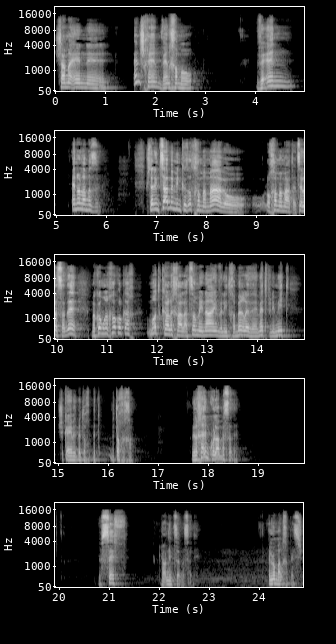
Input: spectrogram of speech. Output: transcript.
שם אין, אה, אין שכם ואין חמור, ואין אין עולם הזה. כשאתה נמצא במין כזאת חממה, או, או לא חממה, אתה יוצא לשדה, מקום רחוק כל כך, מאוד קל לך לעצום עיניים ולהתחבר לאיזה אמת פנימית שקיימת בתוך, בתוכך. ולכן הם כולם בשדה. יוסף לא נמצא בשדה. אין לו מה לחפש שם.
